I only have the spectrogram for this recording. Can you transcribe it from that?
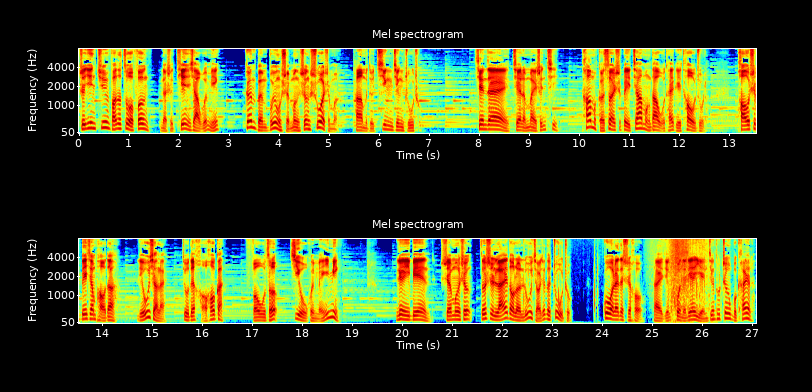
只因军阀的作风那是天下闻名，根本不用沈梦生说什么，他们就清清楚楚。现在签了卖身契，他们可算是被加盟大舞台给套住了，跑是别想跑的。留下来就得好好干，否则就会没命。另一边，沈梦生则是来到了卢小佳的住处。过来的时候，他已经困得连眼睛都睁不开了。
